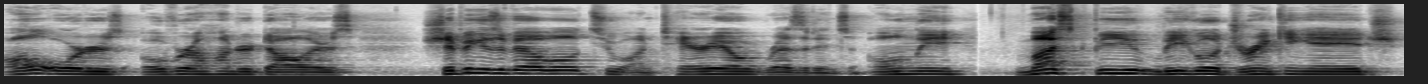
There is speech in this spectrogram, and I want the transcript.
all orders over $100. Shipping is available to Ontario residents only. Must be legal drinking age.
